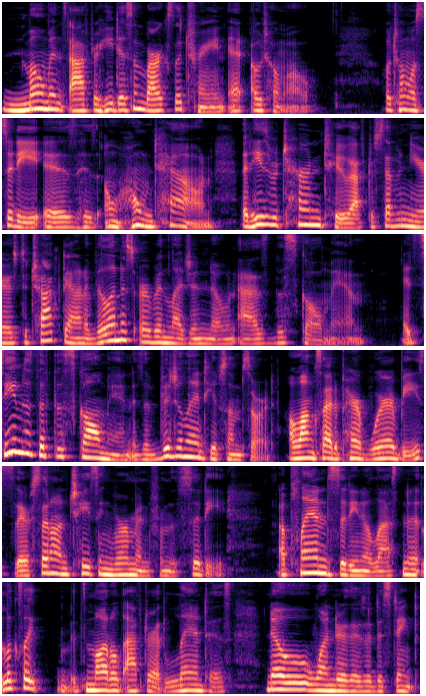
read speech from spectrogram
moments after he disembarks the train at Otomo. Otomo City is his own hometown that he's returned to after seven years to track down a villainous urban legend known as the Skull Man. It seems as if the Skull Man is a vigilante of some sort. Alongside a pair of werebeasts, they're set on chasing vermin from the city. A planned city, no less, and it looks like it's modeled after Atlantis. No wonder there's a distinct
